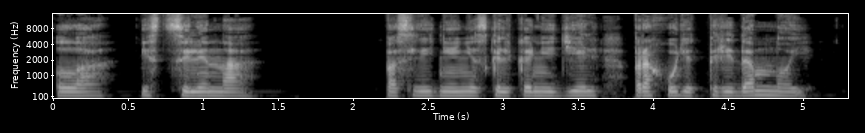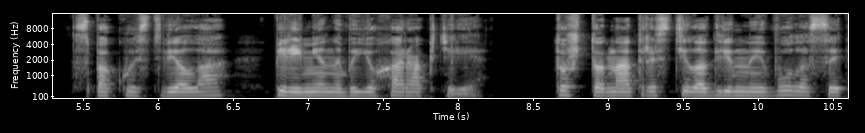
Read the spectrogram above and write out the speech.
Ла исцелена. Последние несколько недель проходят передо мной. Спокойствие Ла, перемены в ее характере. То, что она отрастила длинные волосы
